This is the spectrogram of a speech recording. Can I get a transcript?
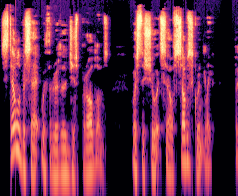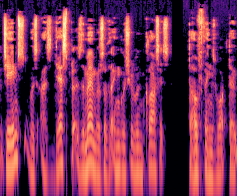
still beset with religious problems was to show itself subsequently, but James was as desperate as the members of the English ruling classes to have things worked out.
